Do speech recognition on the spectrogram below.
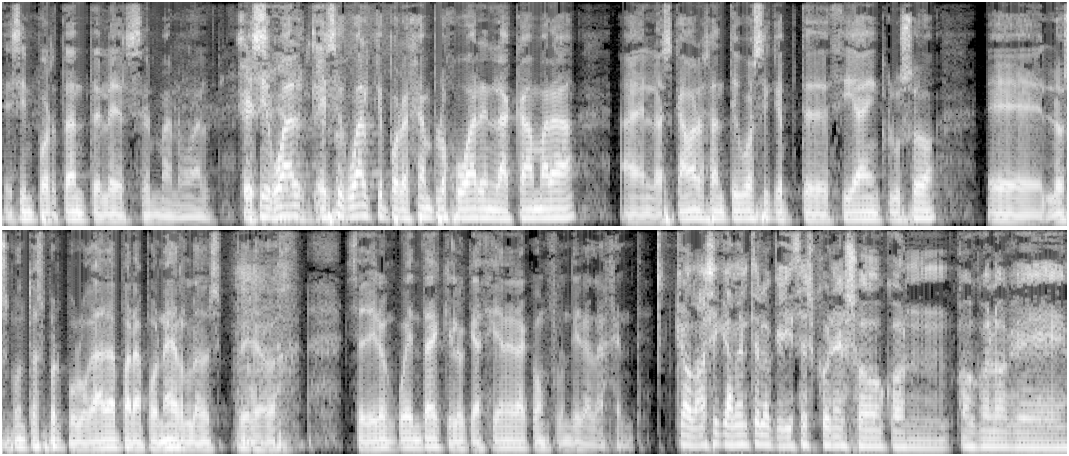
es importante leerse el manual. Sí, es, sí, igual, es igual que, por ejemplo, jugar en la cámara, ah, en las cámaras antiguas sí que te decía incluso eh, los puntos por pulgada para ponerlos, pero Ah. se dieron cuenta de que lo que hacían era confundir a la gente. Claro, básicamente lo que dices con eso o con, o con lo que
